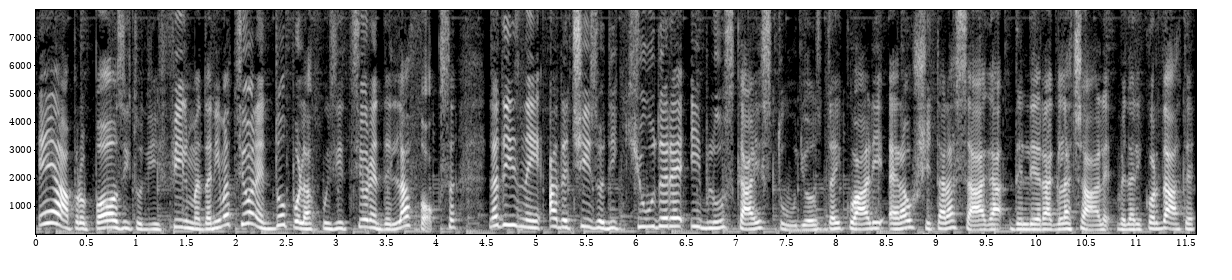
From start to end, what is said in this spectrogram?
E a proposito di film d'animazione, dopo l'acquisizione della Fox, la Disney ha deciso di chiudere i Blue Sky Studios, dai quali era uscita la saga dell'era glaciale, ve la ricordate?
